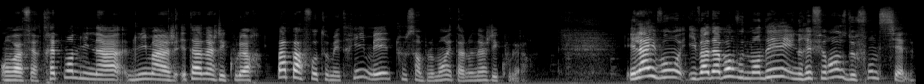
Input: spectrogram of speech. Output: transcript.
On va faire traitement de l'image, étalonnage des couleurs, pas par photométrie, mais tout simplement étalonnage des couleurs. Et là, ils vont, il va d'abord vous demander une référence de fond de ciel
